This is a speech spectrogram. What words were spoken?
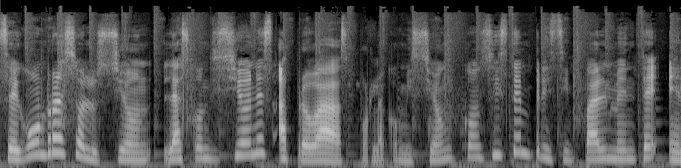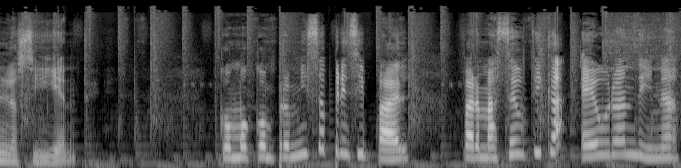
Según resolución, las condiciones aprobadas por la Comisión consisten principalmente en lo siguiente. Como compromiso principal, Farmacéutica Euroandina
